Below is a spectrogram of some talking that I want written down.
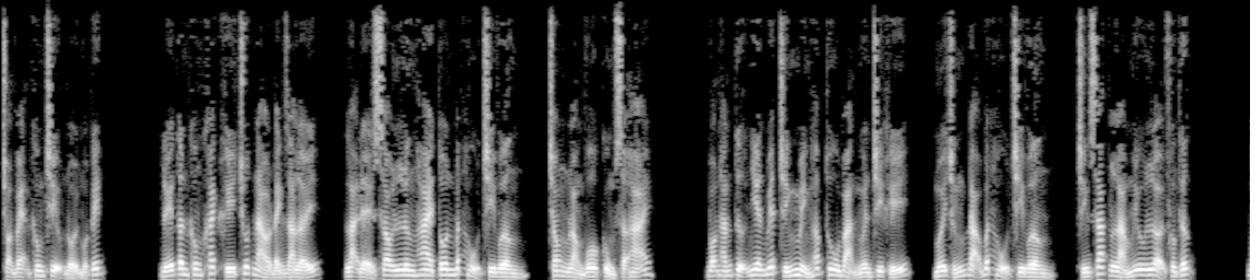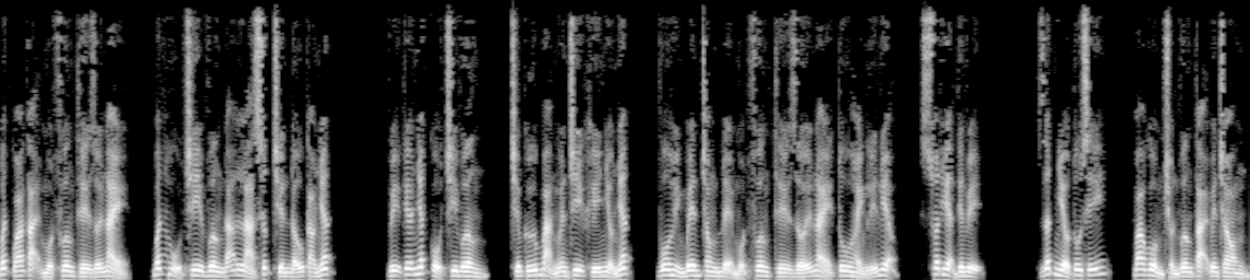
trọn vẹn không chịu nổi một kích. Đế tân không khách khí chút nào đánh giá lấy, lại để sau lưng hai tôn bất hủ chi vương, trong lòng vô cùng sợ hãi. Bọn hắn tự nhiên biết chính mình hấp thu bản nguyên chi khí, mới chứng đạo bất hủ chi vương, chính xác là mưu lợi phương thức bất quá tại một phương thế giới này, bất hủ chi vương đã là sức chiến đấu cao nhất. Vị tiêu nhất cổ chi vương, chiếm cứ bản nguyên chi khí nhiều nhất, vô hình bên trong để một phương thế giới này tu hành lý niệm, xuất hiện thiên vị. Rất nhiều tu sĩ, bao gồm chuẩn vương tại bên trong,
